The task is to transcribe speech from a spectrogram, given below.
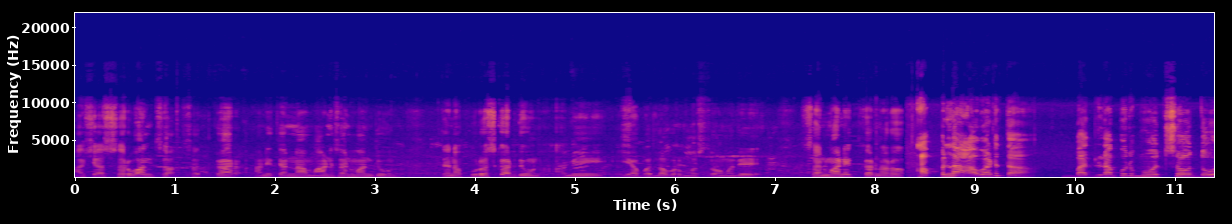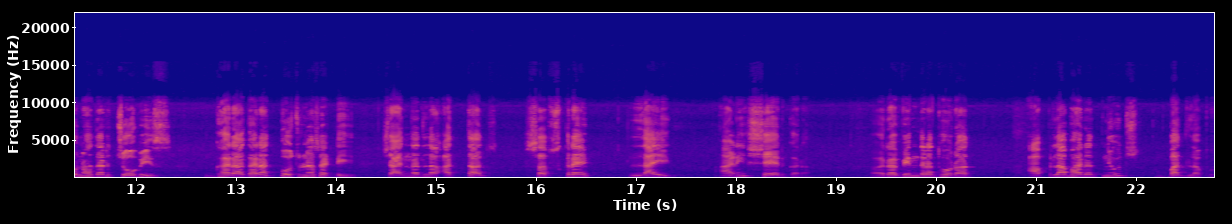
अशा सर्वांचा सत्कार आणि त्यांना मानसन्मान देऊन त्यांना पुरस्कार देऊन आम्ही या बदलापूर महोत्सवामध्ये सन्मानित करणार आहोत. आपला आवडता बदलापूर महोत्सव दोन हजार चोवीस घराघरात पोचण्यासाठी चॅनलला आत्ताच सबस्क्राईब लाईक आणि शेअर करा. रवींद्र थोरात आपला भारत न्यूज बदलापूर.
